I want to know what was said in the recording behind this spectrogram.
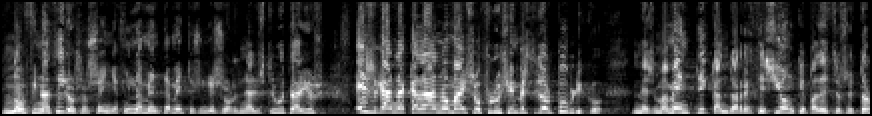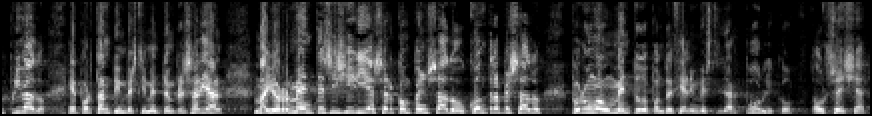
non financeiros, ou seña, fundamentalmente os ingresos ordinarios tributarios, esgana cada ano máis o fluxo investidor público. Mesmamente, cando a recesión que padece o sector privado e, por tanto, investimento empresarial, maiormente exixiría ser compensado ou contrapesado por un aumento do potencial investidor público, ou seja,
